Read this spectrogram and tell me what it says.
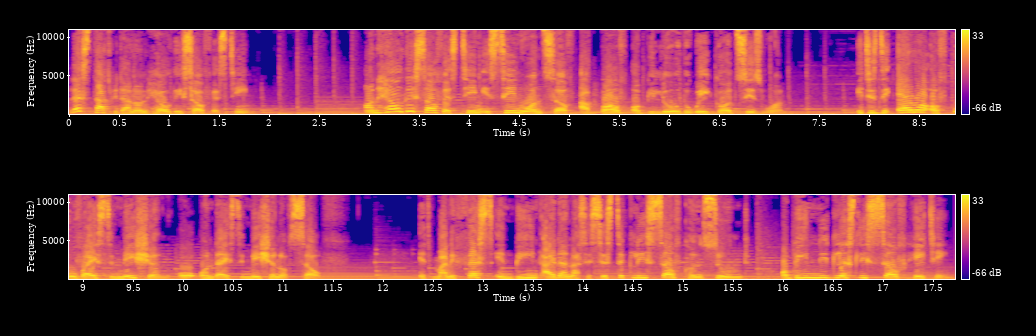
Let's start with an unhealthy self esteem. Unhealthy self esteem is seeing oneself above or below the way God sees one. It is the error of overestimation or underestimation of self. It manifests in being either narcissistically self consumed or being needlessly self hating.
